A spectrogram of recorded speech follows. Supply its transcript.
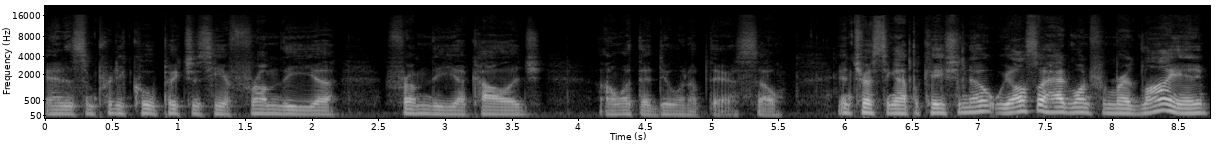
And there's some pretty cool pictures here from the, uh, from the uh, college on what they're doing up there. So interesting application note. We also had one from Red Lion.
